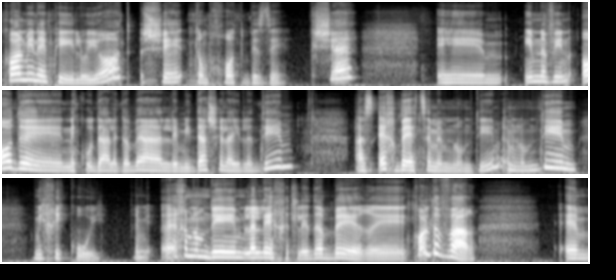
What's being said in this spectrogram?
כל מיני פעילויות שתומכות בזה. כש... אה, אם נבין עוד אה, נקודה לגבי הלמידה של הילדים, אז איך בעצם הם לומדים? הם לומדים מחיקוי. הם, איך הם לומדים ללכת, לדבר, אה, כל דבר. הם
